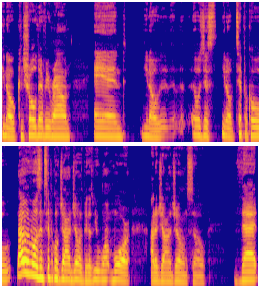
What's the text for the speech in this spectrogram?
you know, controlled every round, and you know, it was just, you know, typical. Not even wasn't typical Jon Jones because we want more out of Jon Jones. So that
